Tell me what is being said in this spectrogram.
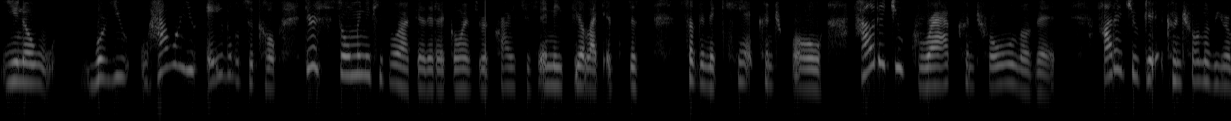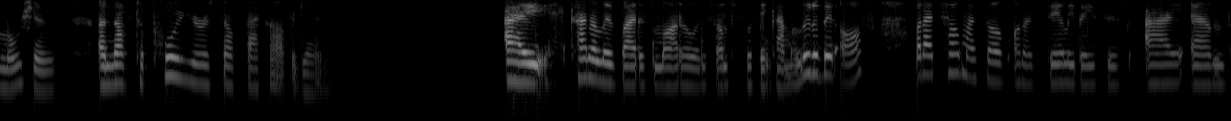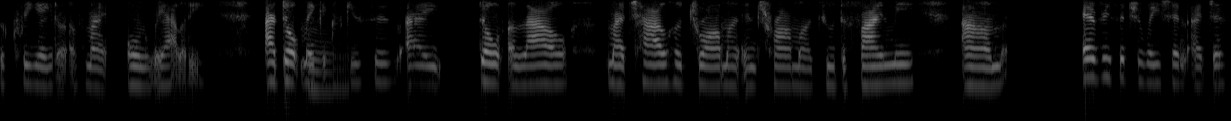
you know, were you how were you able to cope? There's so many people out there that are going through a crisis and they feel like it's just something they can't control. How did you grab control of it? How did you get control of your emotions enough to pull yourself back up again? I kind of live by this motto, and some people think I'm a little bit off, but I tell myself on a daily basis I am the creator of my own reality. I don't make Mm. excuses. I don't allow my childhood drama and trauma to define me. Um, every situation, I just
